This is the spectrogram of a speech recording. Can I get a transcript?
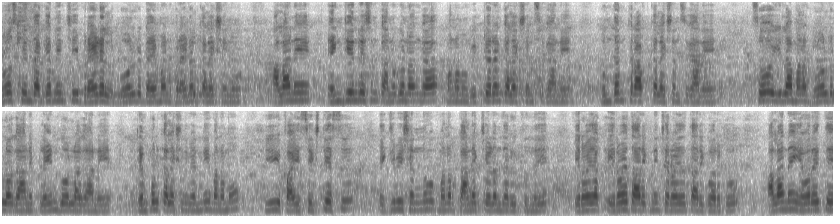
నో స్కిన్ దగ్గర నుంచి bridal gold diamond bridal collection. అలానే యంగ్ జనరేషన్కి అనుగుణంగా మనము విక్టోరియన్ కలెక్షన్స్ కానీ కుందన్ క్రాఫ్ట్ కలెక్షన్స్ కానీ సో ఇలా మన గోల్డ్లో కానీ ప్లెయిన్ గోల్డ్లో కానీ టెంపుల్ కలెక్షన్ ఇవన్నీ మనము ఈ ఫైవ్ సిక్స్ డేస్ ఎగ్జిబిషన్ను మనం కండక్ట్ చేయడం జరుగుతుంది. ఇరవై ఇరవై తారీఖు నుంచి ఇరవై ఐదో తారీఖు వరకు. అలానే ఎవరైతే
